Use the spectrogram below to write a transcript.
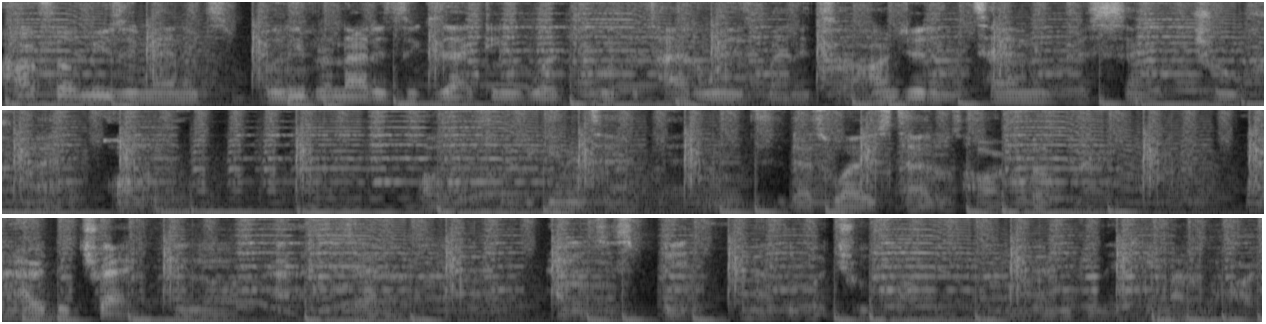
heartfelt music, man. It's believe it or not, it's exactly what what the title is, man. It's 110 percent truth, man. All of it, all of it, from beginning to end, man. It's, that's why its title's heartfelt, man. When I heard the track, you know, I, I just had a had to just spit nothing but truth on it. I mean? everything that came out of my heart.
